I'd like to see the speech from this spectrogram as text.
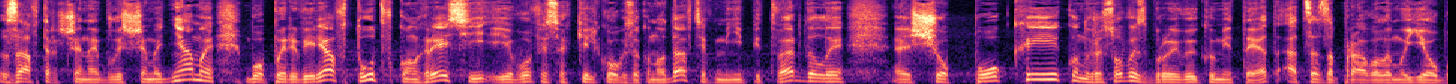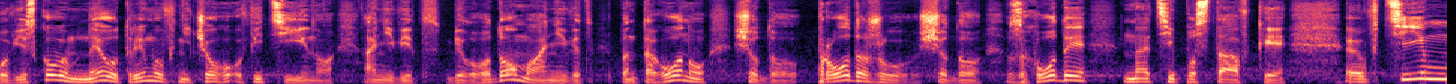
завтра чи найближчими днями, бо перевіряв тут, в конгресі і в офісах кількох законодавців. Мені підтвердили, е, що поки конгресовий збройовий комітет, а це за правилами є обов'язковим, не отримав нічого офіційно ані від Білого Дому, ані від Пентагону щодо продажу, щодо згоди на ці поставки. Е, Втім,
